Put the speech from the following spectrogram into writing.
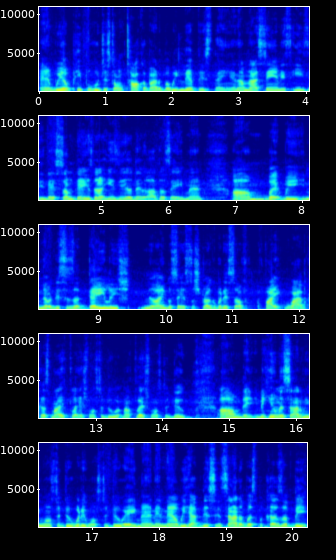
And we are people who just don't talk about it, but we live this thing. And I'm not saying it's easy. There's some days that are easier than others, amen. Um, but we, you know, this is a daily, you know, I ain't gonna say it's a struggle, but it's a fight. Why? Because my flesh wants to do what my flesh wants to do. Um, the, the human side of me wants to do what it wants to do, amen. And now we have this inside of us because of the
